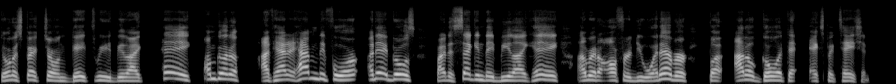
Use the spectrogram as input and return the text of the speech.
don't expect her on date three to be like, hey, I'm gonna, I've had it happen before. I had girls by the second day be like, hey, I'm gonna offer to do whatever, but I don't go with that expectation.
